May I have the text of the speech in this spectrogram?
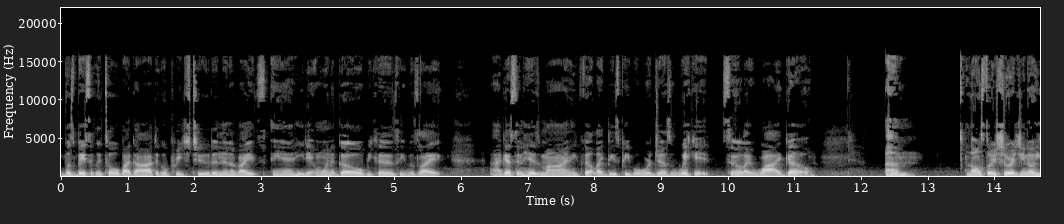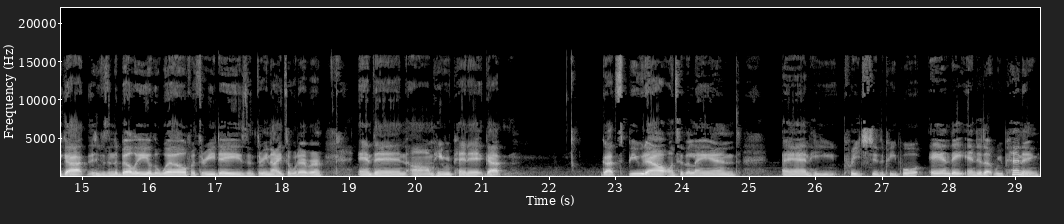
was basically told by god to go preach to the ninevites and he didn't want to go because he was like i guess in his mind he felt like these people were just wicked. So like why go? Um long story short you know he got he was in the belly of the well for three days and three nights or whatever and then um he repented got got spewed out onto the land and he preached to the people and they ended up repenting.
